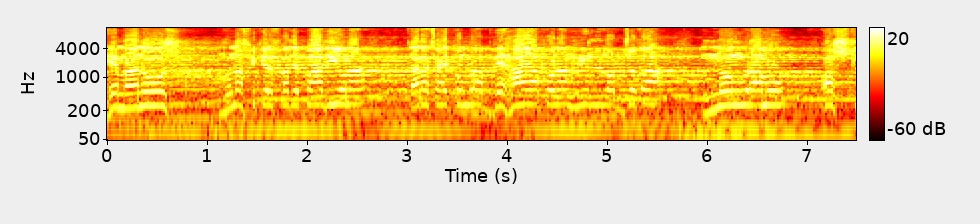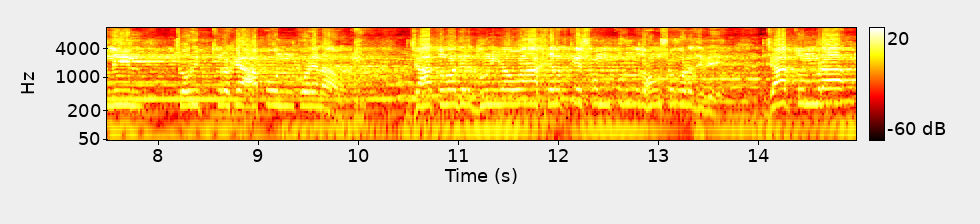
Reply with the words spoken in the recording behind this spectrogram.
হে মানুষ, মুনাফিকের ফাঁদে পা দিও না। তারা চায় তোমরা বেহায়াপনা, নির্লজ্জতা, নোংরামো, অশ্লীল চরিত্রকে আপন করে নাও। যা তোমাদের দুনিয়া ও আখেরাতকে সম্পূর্ণ ধ্বংস করে দিবে। যা তোমরা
